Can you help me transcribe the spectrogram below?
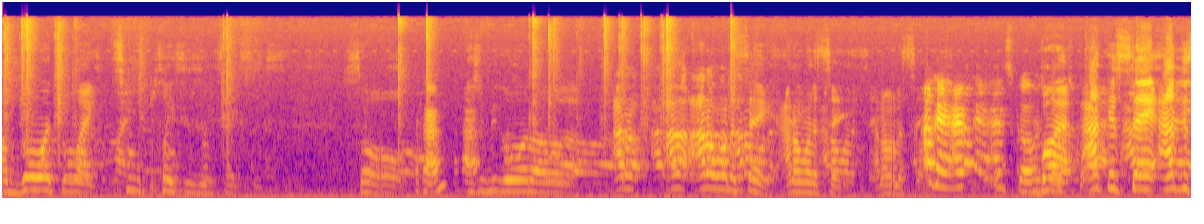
I'm going to like two places in Texas. So Okay. I should be going to. I don't. I, I don't want to say. I don't want to say. I don't want to say. Okay, I- let's go. But I can say I can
